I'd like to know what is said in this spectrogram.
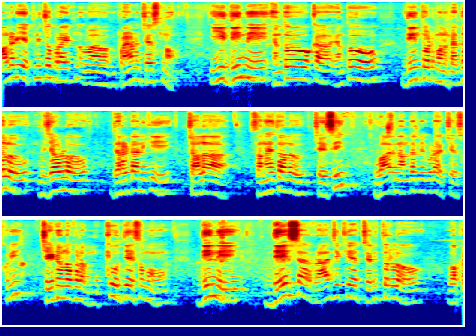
ఆల్రెడీ ఎప్పటి నుంచో ప్రయత్నం ప్రయాణం చేస్తున్నాం. ఈ దీన్ని ఎంతో ఒక ఎంతో దీంతో మన పెద్దలు విజయవాడలో జరగడానికి చాలా సన్నిహితాలు చేసి వారిని అందరినీ కూడా చేసుకుని చేయడంలో గల ముఖ్య ఉద్దేశము దీన్ని దేశ రాజకీయ చరిత్రలో ఒక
